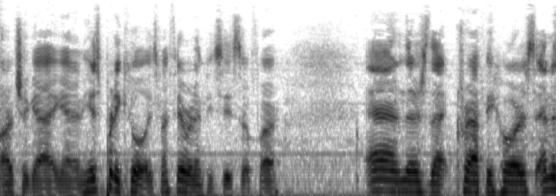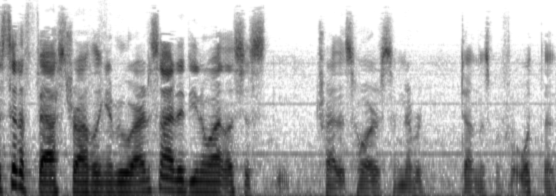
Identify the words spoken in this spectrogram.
archer guy again. And he's pretty cool. He's my favorite NPC so far. And there's that crappy horse. And instead of fast traveling everywhere, I decided, you know what, let's just try this horse. I've never done this before. What the?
